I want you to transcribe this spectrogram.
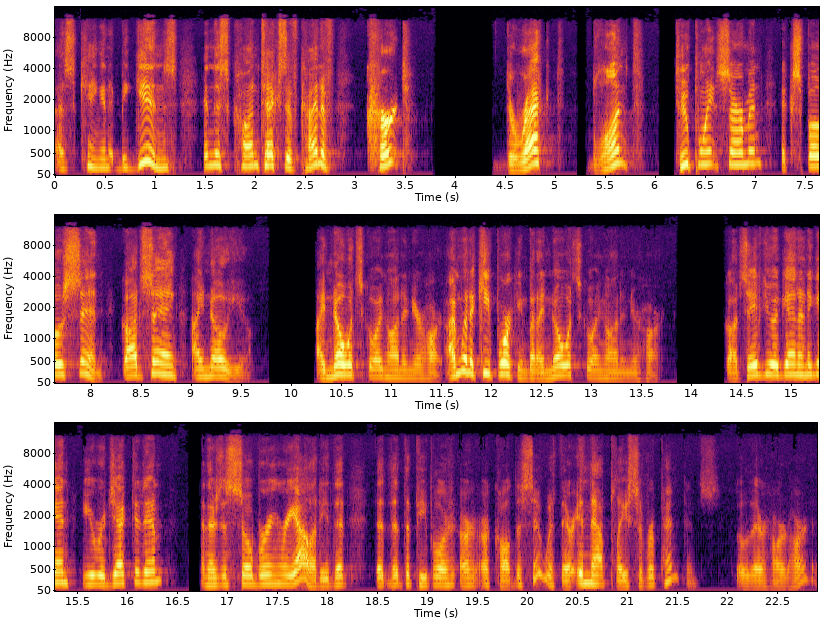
as king, and it begins in this context of kind of curt, direct, blunt, two point sermon, expose sin. God saying, I know you. I know what's going on in your heart. I'm going to keep working, but I know what's going on in your heart. God saved you again and again. You rejected him. And there's a sobering reality that, that, that the people are, are, are called to sit with there in that place of repentance, though they're hard hearted.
